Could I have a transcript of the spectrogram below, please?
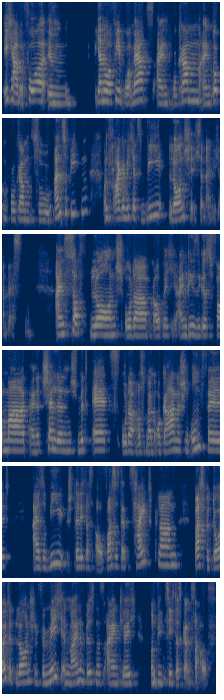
Ich habe vor, im Januar, Februar, März ein Programm, ein Gruppenprogramm zu anzubieten und frage mich jetzt, wie launche ich denn eigentlich am besten? Ein Soft Launch oder brauche ich ein riesiges Format, eine Challenge mit Ads oder aus meinem organischen Umfeld? Also wie stelle ich das auf? Was ist der Zeitplan? Was bedeutet Launchen für mich in meinem Business eigentlich und wie ziehe ich das Ganze auf?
